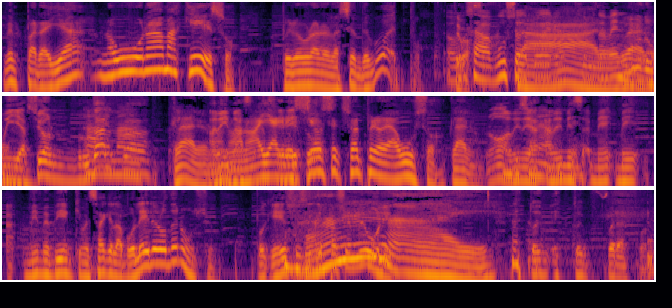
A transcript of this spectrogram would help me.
ven para allá, no hubo nada más que eso. pero una relación de poder. po. O sea, abuso de poder, Claro, absolutamente. claro. Una humillación brutal. Además. Claro, A mí no, no, no hay agresión eso. sexual, pero de abuso, claro. No, a mí, me, a, mí me, me- me- a mí me piden que me saque la polera y los denuncio. Porque eso sí que es hacerme bullying. Ay, Estoy, estoy fuera de forma.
